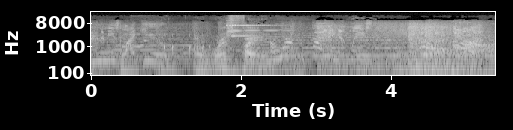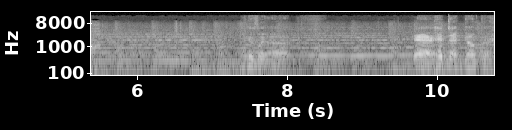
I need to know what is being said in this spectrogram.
Enemies like you Are worth fighting. are worth fighting at least. He's like, uh, yeah, hit that Gunther.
